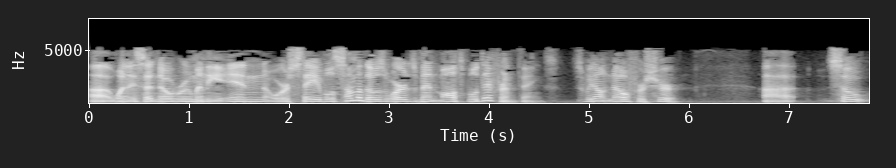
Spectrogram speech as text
uh, when they said no room in the inn or stable, some of those words meant multiple different things. So we don't know for sure. Uh, so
